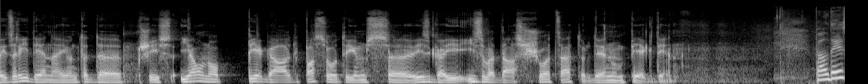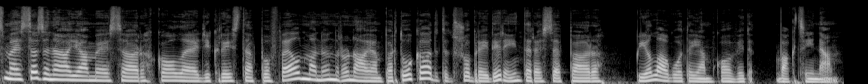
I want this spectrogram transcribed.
līdz rītdienai, un tad e, šīs jauno piegāžu pasūtījums e, izgai, izvadās šo ceturtdienu un piekdienu. Paldies! Mēs sazinājāmies ar kolēģi Kristapu Feldmanu un runājām par to, kāda tad šobrīd ir interese par pielāgotajām Covid vakcīnām.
